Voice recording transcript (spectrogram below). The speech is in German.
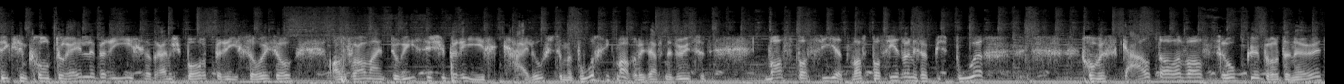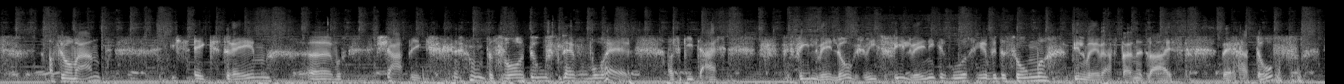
sei es im kulturellen Bereich oder im Sportbereich sowieso, aber vor allem im touristischen Bereich, keine Lust, um eine Buchung zu machen, weil sie einfach nicht wissen, was passiert. Was passiert, wenn ich etwas buche? Komme ich das Geld allenfalls zurück über oder nicht? Also im Moment ist extrem äh, schäbig, um das Wort aufzunehmen vorher. Also es gibt eigentlich viel logischerweise viel weniger Buchungen für den Sommer, weil man eben auch nicht weiss, wer hat off,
